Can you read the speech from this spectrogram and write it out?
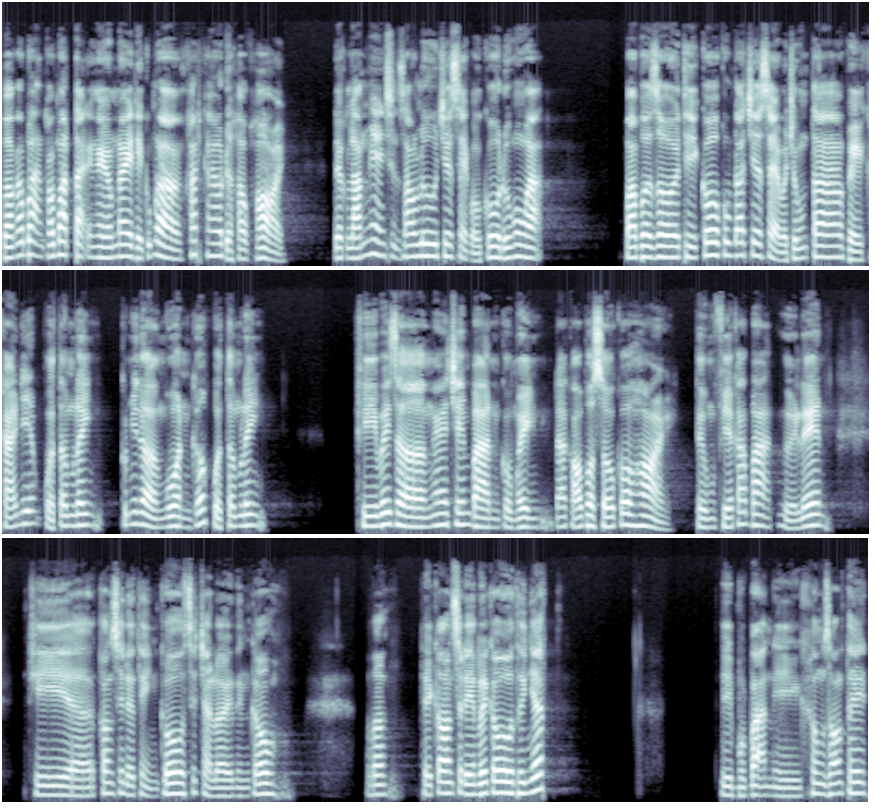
Và các bạn có mặt tại ngày hôm nay thì cũng là khát khao được học hỏi được lắng nghe sự giao lưu chia sẻ của cô đúng không ạ và vừa rồi thì cô cũng đã chia sẻ với chúng ta về khái niệm của tâm linh cũng như là nguồn gốc của tâm linh. Thì bây giờ nghe trên bàn của mình đã có một số câu hỏi từ phía các bạn gửi lên. Thì ờ, con xin được thỉnh cô sẽ trả lời từng câu. Vâng, thế con sẽ đến với câu thứ nhất. Thì một bạn thì không rõ tên.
